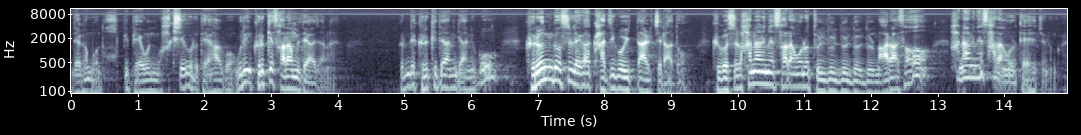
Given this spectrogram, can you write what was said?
내가 뭐 높이 배운 뭐 학식으로 대하고 우리는 그렇게 사람을 대하잖아요. 그런데 그렇게 대하는 게 아니고 그런 것을 내가 가지고 있다 할지라도 그것을 하나님의 사랑으로 둘둘둘둘둘 말아서 하나님의 사랑으로 대해 주는 거예요.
